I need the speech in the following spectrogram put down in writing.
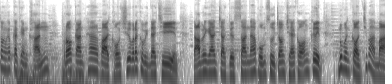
ต้องรับการแข่งขัน เพราะการแพร่ระบาดของเชื้อไวรัสโควิด -19 ตามรายงานจากเดอะซันนะครับผมสื่อจอมแฉของอังกฤษเมื่อวันก่อนที่ผ่านมา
